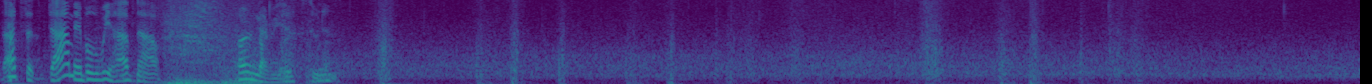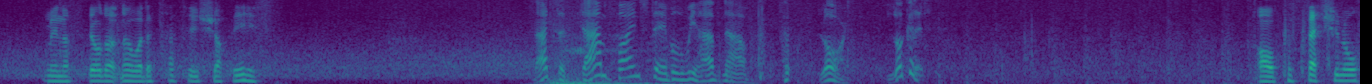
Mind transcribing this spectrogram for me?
That's a damn able we have now. Oh, we are, Sunan. I mean, I still don't know what a tattoo shop is. That's a damn fine stable we have now. Lord, look at it. Oh, professional.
